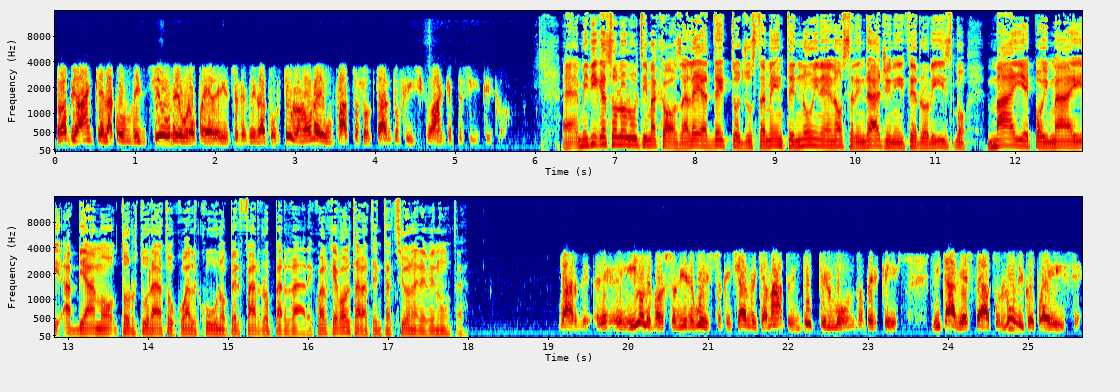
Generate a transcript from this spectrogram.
proprio anche la Convenzione europea dei diritti che la tortura non è un fatto soltanto fisico, anche psichico. Eh, mi dica solo l'ultima cosa, lei ha detto giustamente noi nelle nostre indagini di terrorismo mai e poi mai abbiamo torturato qualcuno per farlo parlare, qualche volta la tentazione è venuta. Guardi, eh, io le posso dire questo, che ci hanno chiamato in tutto il mondo perché l'Italia è stato l'unico paese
